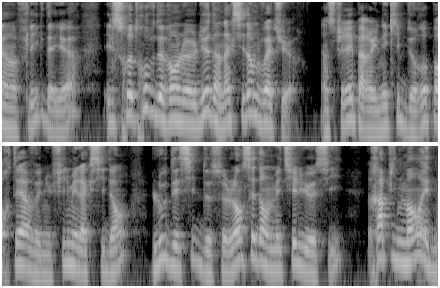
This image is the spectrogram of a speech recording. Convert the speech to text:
un, flic d'ailleurs, il se retrouve devant le lieu d'un accident de voiture. Inspiré par une équipe de reporters venus filmer l'accident, Lou décide de se lancer dans le métier lui aussi. Rapidement et de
